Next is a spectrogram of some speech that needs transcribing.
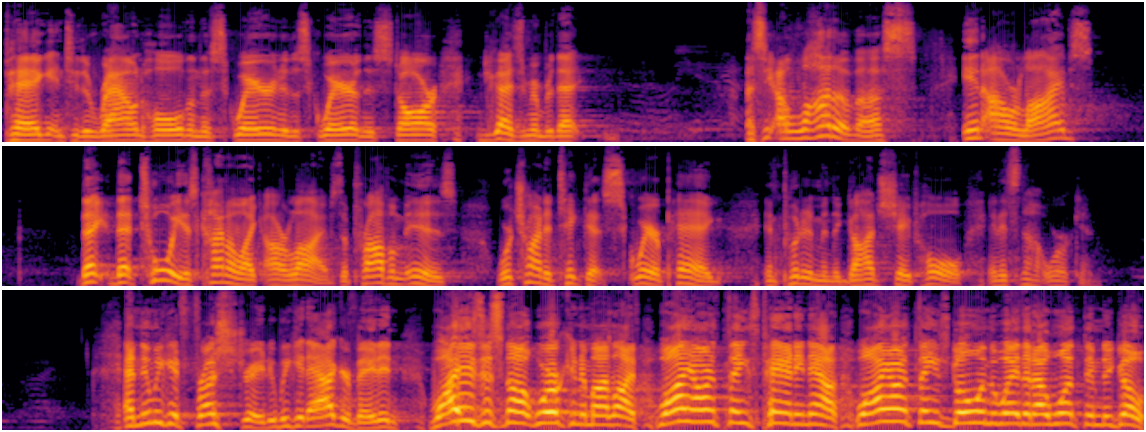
peg into the round hole and the square into the square and the star. You guys remember that? I See, a lot of us in our lives, that, that toy is kind of like our lives. The problem is we're trying to take that square peg and put him in the God shaped hole, and it's not working. And then we get frustrated, we get aggravated. Why is this not working in my life? Why aren't things panning out? Why aren't things going the way that I want them to go?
